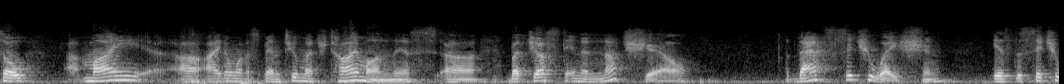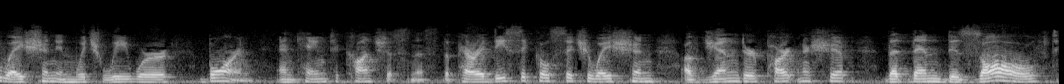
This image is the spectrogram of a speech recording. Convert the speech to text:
So uh, my, uh, I don't want to spend too much time on this, uh, but just in a nutshell, that situation is the situation in which we were born and came to consciousness. The paradisical situation of gender partnership that then dissolved,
